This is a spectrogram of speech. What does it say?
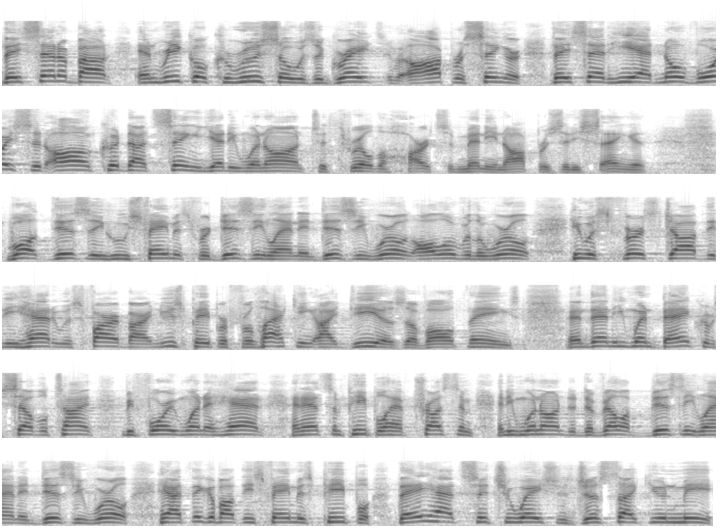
They said about Enrico Caruso was a great opera singer. They said he had no voice at all and could not sing, yet he went on to thrill the hearts of many in operas that he sang in. Walt Disney, who's famous for Disneyland and Disney World all over the world, he was first job that he had. He was fired by a newspaper for lacking ideas of all things. And then he went bankrupt several times before he went ahead and had some people have trust him. And he went on to develop Disneyland and Disney World. Hey, I think about these famous people. They had situations just like you and me.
